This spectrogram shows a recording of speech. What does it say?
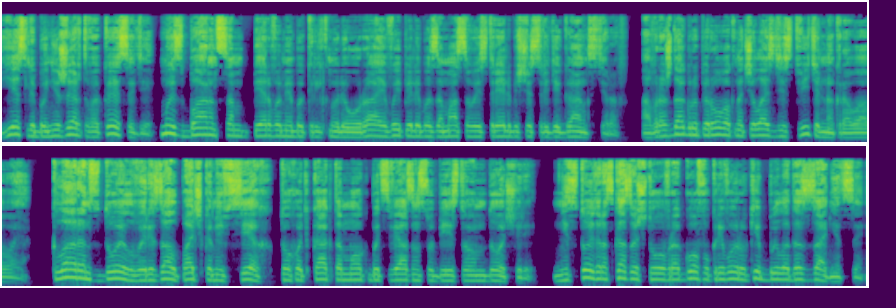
Если бы не жертва Кэссиди, мы с Барнсом первыми бы крикнули ура и выпили бы за массовые стрельбища среди гангстеров. А вражда группировок началась действительно кровавая. Кларенс Дойл вырезал пачками всех, кто хоть как-то мог быть связан с убийством дочери. Не стоит рассказывать, что у врагов у кривой руки было до задницы.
